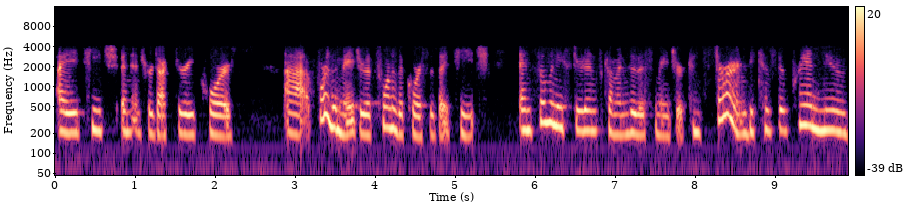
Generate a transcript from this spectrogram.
I teach an introductory course uh, for the major. That's one of the courses I teach. And so many students come into this major concerned because they're brand new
